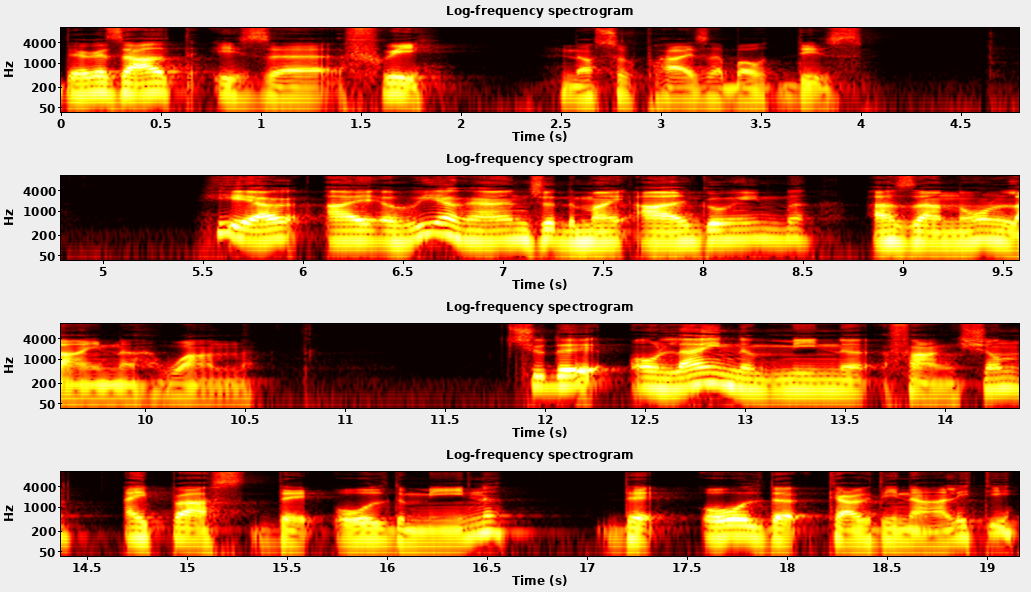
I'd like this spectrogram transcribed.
The result is uh, 3. No surprise about this. Here I rearranged my algorithm as an online one. To the online mean function I pass the old mean, the old cardinality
